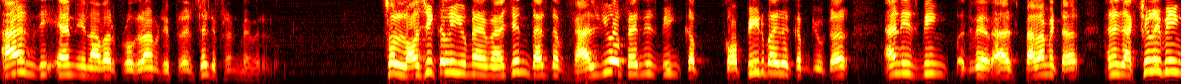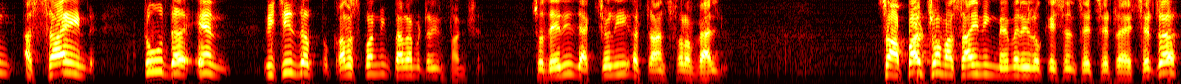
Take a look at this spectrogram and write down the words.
and the n in our program represents a different memory location. So, logically you may imagine that the value of n is being copied by the computer and is being as parameter and is actually being assigned to the n which is the corresponding parameter in function. So, there is actually a transfer of value. So, apart from assigning memory locations etc., etc.,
